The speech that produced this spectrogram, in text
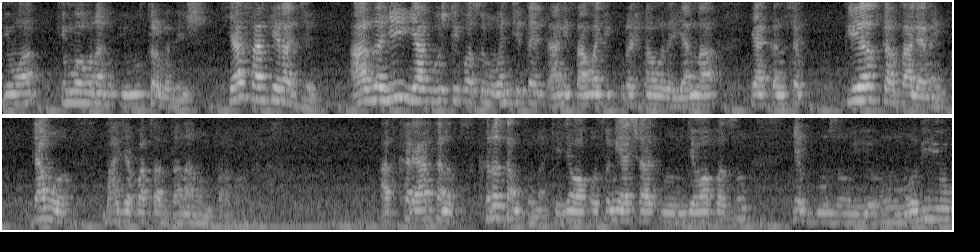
किंवा किंबहुना उत्तर प्रदेश यासारखी राज्य आजही या गोष्टीपासून वंचित आहेत आणि सामाजिक प्रश्नामध्ये यांना या कन्सेप्ट क्लिअरच करता आल्या नाहीत. त्यामुळं भाजपाचा दणानून प्रभाव झाला. आज खऱ्या अर्थानं खरं सांगतो ना की जेव्हापासून या शा जेव्हापासून हे मोदी युग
